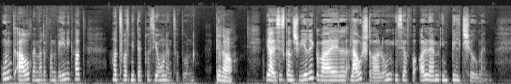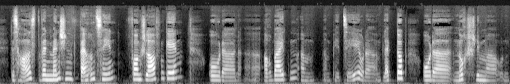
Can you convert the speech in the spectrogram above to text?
Und auch, wenn man davon wenig hat, hat es was mit Depressionen zu tun. Genau. Ja, es ist ganz schwierig, weil Blaustrahlung ist ja vor allem in Bildschirmen. Das heißt, wenn Menschen Fernsehen vorm Schlafen gehen oder äh, arbeiten am, am PC oder am Laptop oder noch schlimmer und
